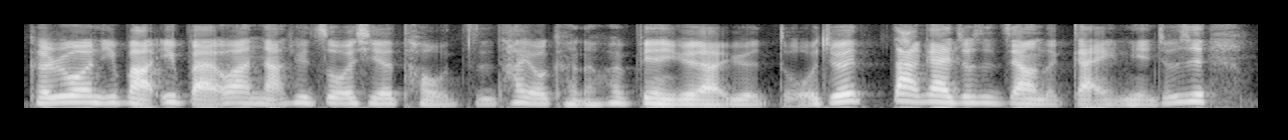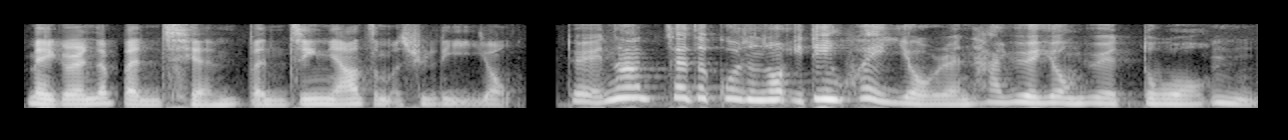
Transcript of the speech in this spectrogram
可如果你把一百万拿去做一些投资，它有可能会变越来越多。我觉得大概就是这样的概念，就是每个人的本钱、本金，你要怎么去利用？对，那在这过程中，一定会有人他越用越多，嗯。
